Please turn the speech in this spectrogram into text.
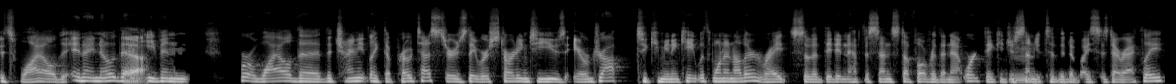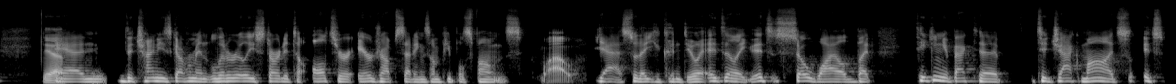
it's wild. And I know that Yeah. even for a while the the Chinese like the protesters they were starting to use airdrop to communicate with one another, right? So that they didn't have to send stuff over the network. They could just send mm-hmm. it to the devices directly. Yeah. And the Chinese government literally started to alter airdrop settings on people's phones. Wow. Yeah, so that you couldn't do it. It's like it's so wild. But taking it back to to Jack Ma, it's it's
